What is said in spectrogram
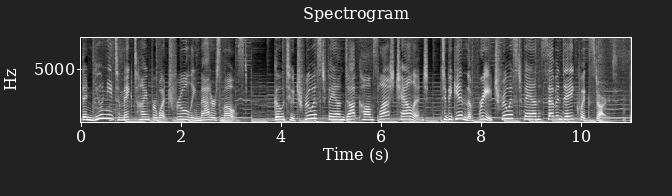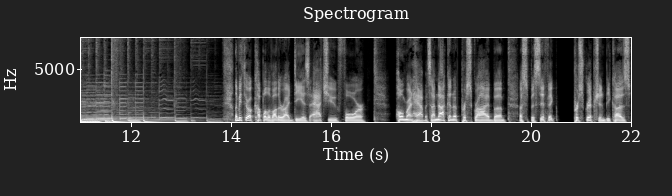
Then you need to make time for what truly matters most. Go to truestfan.com slash challenge to begin the free Truest Fan 7-Day Quick Start. Let me throw a couple of other ideas at you for home run habits. I'm not going to prescribe a, a specific prescription because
